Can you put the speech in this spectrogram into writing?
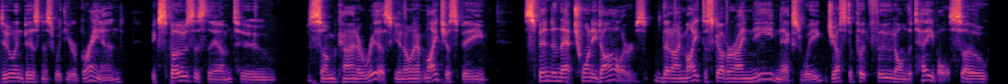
doing business with your brand exposes them to some kind of risk, you know, and it might just be spending that $20 that I might discover I need next week just to put food on the table. So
